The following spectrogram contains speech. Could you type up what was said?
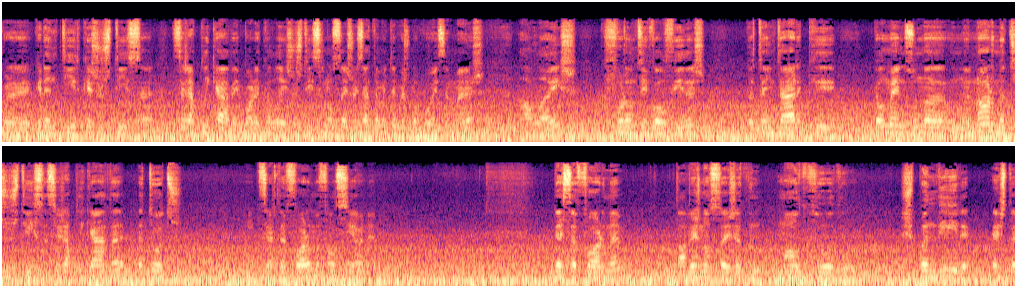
para garantir que a justiça seja aplicada, embora que a lei e a justiça não sejam exatamente a mesma coisa, mas há leis que foram desenvolvidas para tentar que pelo menos uma, uma norma de justiça seja aplicada a todos e de certa forma funciona. Dessa forma, talvez não seja de mal de todo expandir esta,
